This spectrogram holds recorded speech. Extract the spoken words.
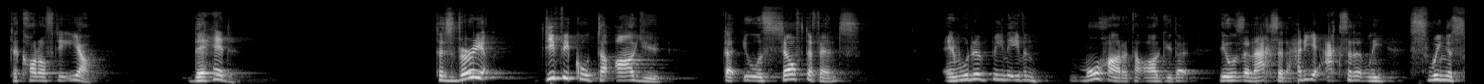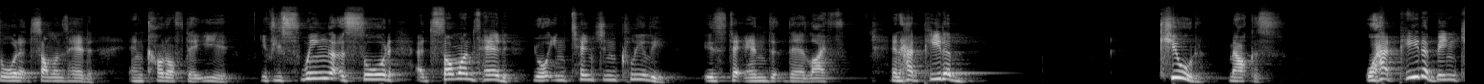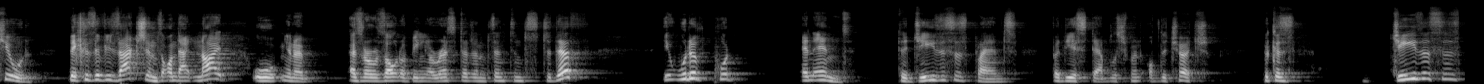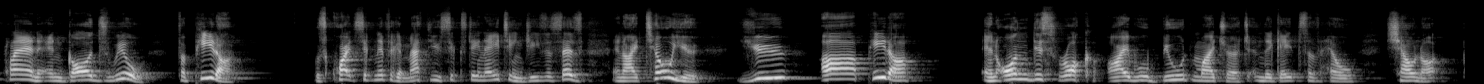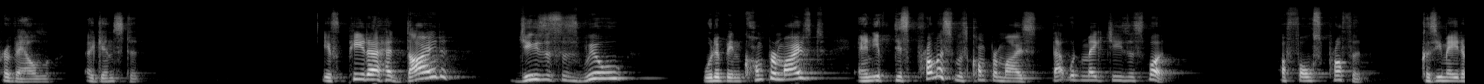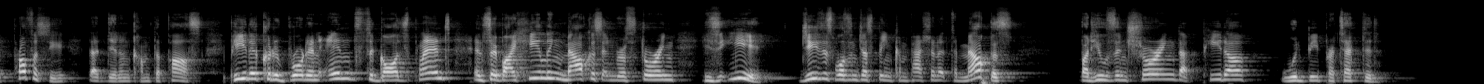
to cut off the ear? The head. So it's very difficult to argue that it was self defense and would have been even more harder to argue that it was an accident. How do you accidentally swing a sword at someone's head and cut off their ear. If you swing a sword at someone's head, your intention clearly is to end their life. And had Peter killed Malchus, or had Peter been killed because of his actions on that night, or, you know, as a result of being arrested and sentenced to death, it would have put an end to Jesus' plans for the establishment of the church. Because Jesus' plan and God's will for Peter was quite significant. Matthew 16, 18, Jesus says, And I tell you, you are Peter, and on this rock I will build my church, and the gates of hell shall not prevail against it. If Peter had died, Jesus' will would have been compromised. And if this promise was compromised, that would make Jesus what? A false prophet because he made a prophecy that didn't come to pass. Peter could have brought an end to God's plan. and so by healing Malchus and restoring his ear, Jesus wasn't just being compassionate to Malchus, but he was ensuring that Peter would be protected.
